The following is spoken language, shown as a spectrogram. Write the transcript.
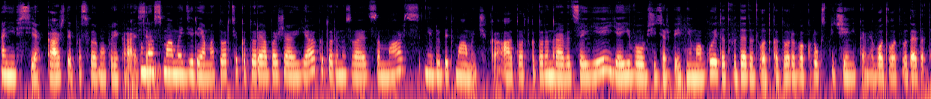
Они все, каждый по-своему прекрасен. У нас с мамой дилемма. Тортик, который обожаю я, который называется Марс, не любит мамочка. А торт, который нравится ей, я его вообще терпеть не могу. Этот вот этот вот, который вокруг с печеньками. Вот-вот, вот этот.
